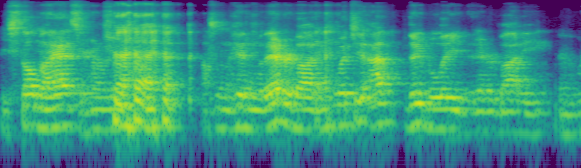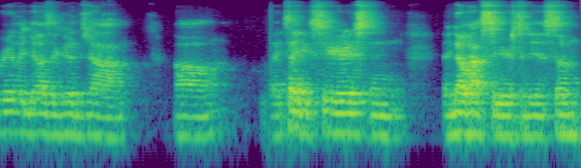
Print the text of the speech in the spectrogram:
You stole my answer. I mean, I was gonna hit him with everybody, which I do believe that everybody really does a good job. Uh, they take it serious and they know how serious it is. So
